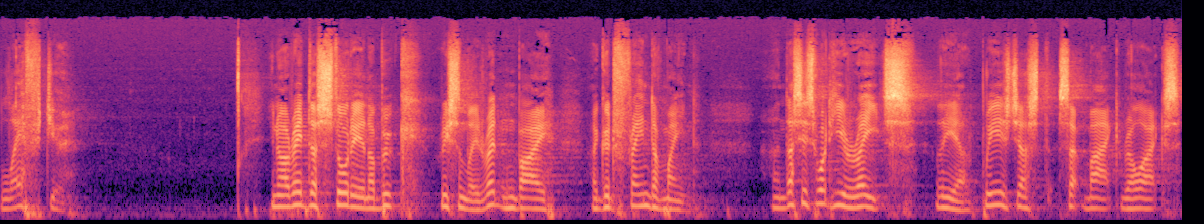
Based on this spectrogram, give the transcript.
left you. You know, I read this story in a book recently written by a good friend of mine. And this is what he writes there. Please just sit back, relax,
